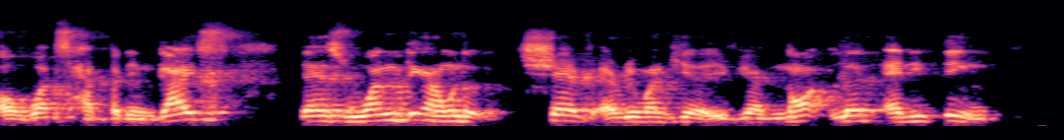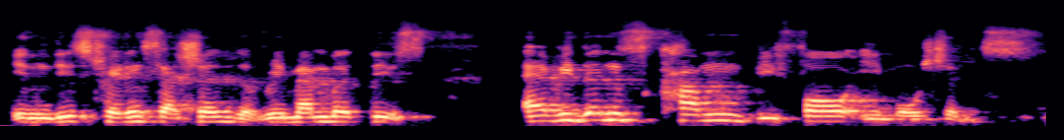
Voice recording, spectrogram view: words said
of what's happening. Guys, there's one thing I want to share with everyone here. If you have not learned anything in this training session, remember this. Evidence come before emotions.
